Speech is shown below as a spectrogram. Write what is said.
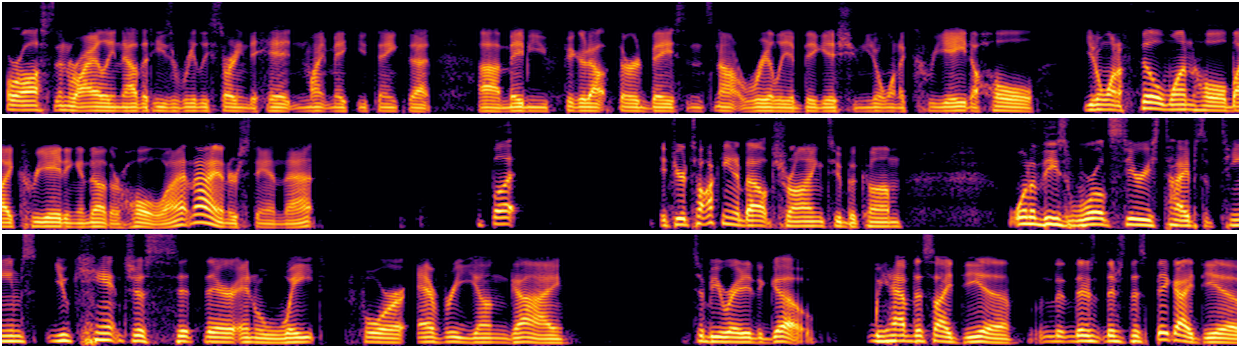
or Austin Riley now that he's really starting to hit, and might make you think that uh, maybe you figured out third base and it's not really a big issue, and you don't want to create a hole you don't want to fill one hole by creating another hole. And I understand that. But if you're talking about trying to become one of these World Series types of teams, you can't just sit there and wait for every young guy to be ready to go. We have this idea. There's there's this big idea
